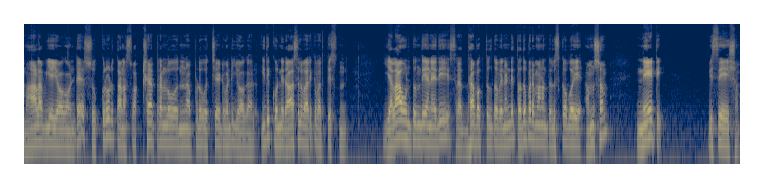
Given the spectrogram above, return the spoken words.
మాళవ్య యోగం అంటే శుక్రుడు తన స్వక్షేత్రంలో ఉన్నప్పుడు వచ్చేటువంటి యోగాలు. ఇది కొన్ని రాసుల వారికి వర్తిస్తుంది. ఎలా ఉంటుంది అనేది శ్రద్ధాభక్తులతో వినండి. తదుపరి మనం తెలుసుకోబోయే అంశం నేటి విశేషం.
